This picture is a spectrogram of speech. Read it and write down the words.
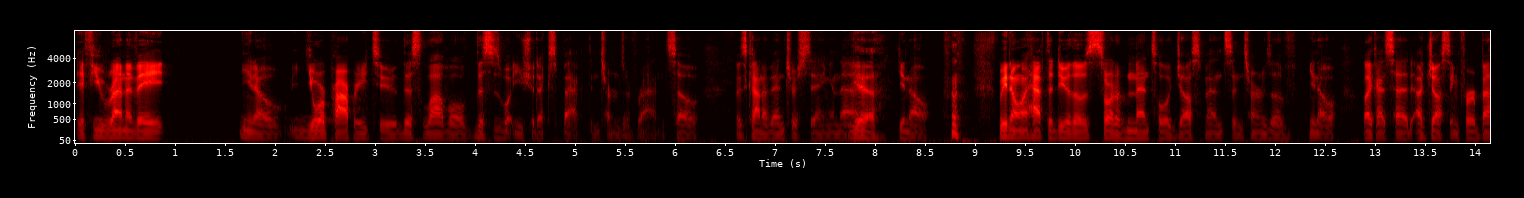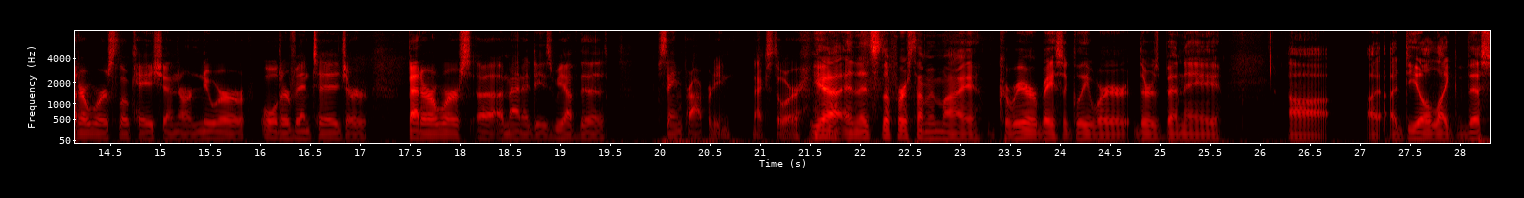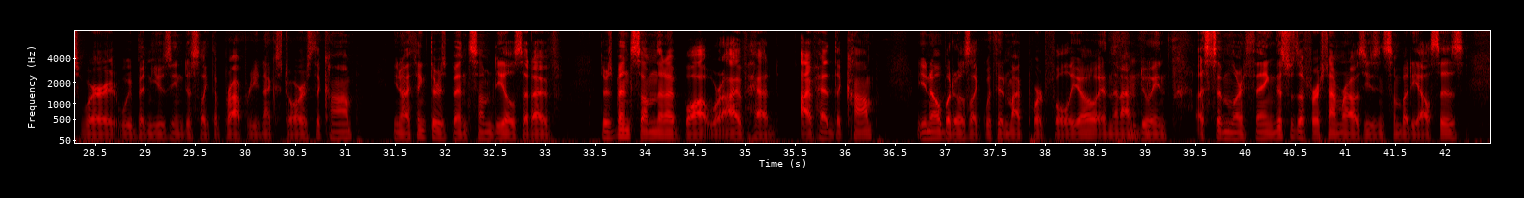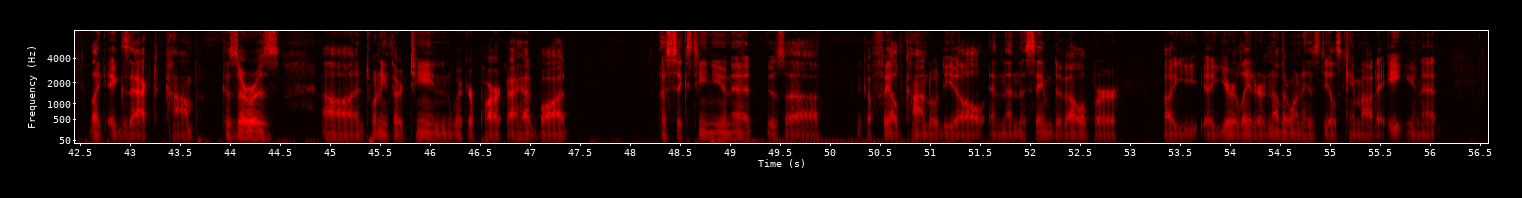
if you renovate you know your property to this level this is what you should expect in terms of rent. So it's kind of interesting in that yeah. you know we don't have to do those sort of mental adjustments in terms of you know like i said adjusting for a better worse location or newer older vintage or better or worse uh, amenities we have the same property next door yeah and it's the first time in my career basically where there's been a uh, a, a deal like this where we've been using just like the property next door as the comp you know, I think there's been some deals that I've there's been some that I've bought where I've had I've had the comp, you know, but it was like within my portfolio and then I'm doing a similar thing. This was the first time where I was using somebody else's like exact comp. Cuz there was uh, in 2013 in Wicker Park I had bought a 16 unit. It was a like a failed condo deal. And then the same developer a, a year later another one of his deals came out at 8 unit.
